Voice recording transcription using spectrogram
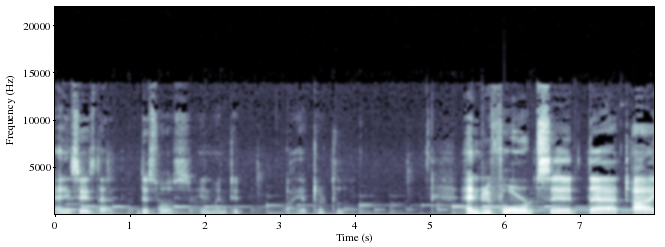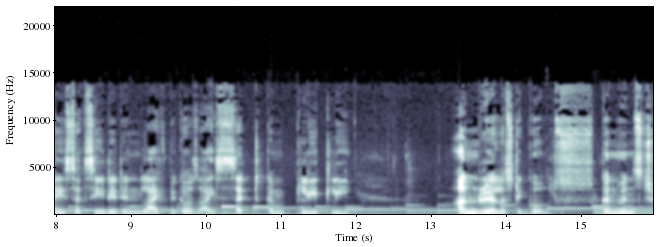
And he says that this was invented by a turtle. Henry Ford said that I succeeded in life because I set completely unrealistic goals, convinced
